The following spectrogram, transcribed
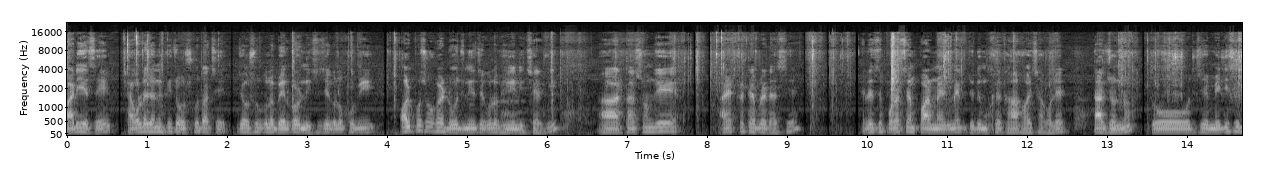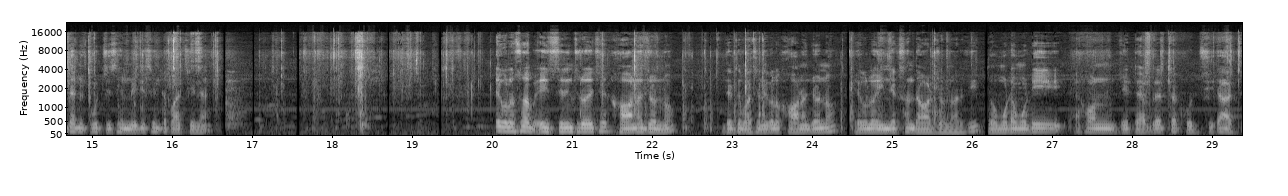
বাড়ি এসে ছাগলটার জন্য কিছু ওষুধ আছে, যে ওষুধগুলো বের করে নিচ্ছে, যেগুলো খুবই অল্প সহকারে ডোজ নিয়ে, যেগুলো ভেঙে নিচ্ছে আর কি। আর তার সঙ্গে আরেকটা ট্যাবলেট আছে। এটা হচ্ছে পটাশিয়াম পার ম্যাগনেট যদি মুখে ঘা হয় ছাগলের, তার জন্য। তো যে মেডিসিনটা আমি করছি সেই মেডিসিনটা পাচ্ছি না। এগুলো সব এই সিরিঞ্জ রয়েছে খাওয়ানোর জন্য। দেখতে পাচ্ছেন, এগুলো খাওয়ানোর জন্য, এগুলো ইঞ্জেকশন দেওয়ার জন্য আর কি। তো মোটামুটি এখন যে ট্যাবলেটটা খুঁজছি আচ্ছা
